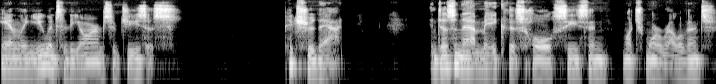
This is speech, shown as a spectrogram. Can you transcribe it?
handling you into the arms of Jesus. Picture that. And doesn't that make this whole season much more relevant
